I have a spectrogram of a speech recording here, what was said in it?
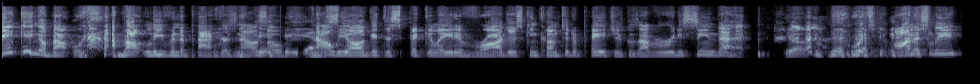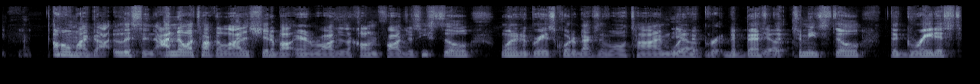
thinking about about leaving the Packers now. So yes. now we all get to speculate if Rodgers can come to the Patriots because I've already seen that. Yep. Which honestly, oh my God! Listen, I know I talk a lot of shit about Aaron Rodgers. I call him Rodgers. He's still one of the greatest quarterbacks of all time. One yep. of the the best yep. to me, still the greatest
